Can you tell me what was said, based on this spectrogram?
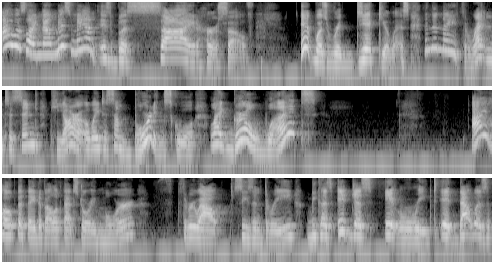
I was like, now Miss Ma'am is beside herself. It was ridiculous. And then they threatened to send Kiara away to some boarding school. Like, girl, what? I hope that they develop that story more throughout season 3 because it just it reeked. It that was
